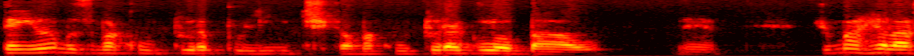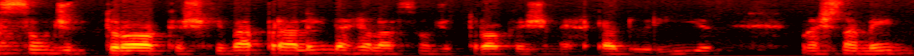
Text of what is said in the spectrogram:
tenhamos uma cultura política, uma cultura global, né? de uma relação de trocas que vá para além da relação de trocas de mercadoria, mas também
